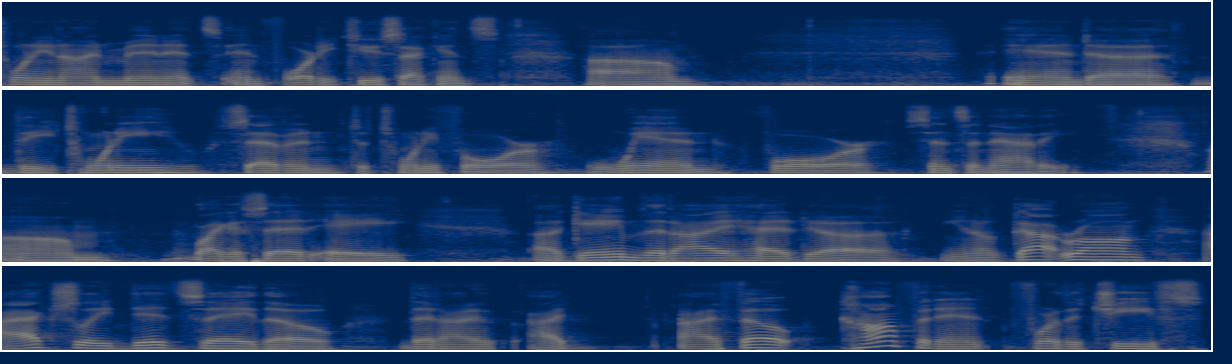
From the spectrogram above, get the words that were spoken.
29 minutes and 42 seconds. Um, and uh, the 27 to 24 win for Cincinnati. Um, like I said, a, a game that I had uh, you know got wrong. I actually did say though that I I I felt confident for the Chiefs,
